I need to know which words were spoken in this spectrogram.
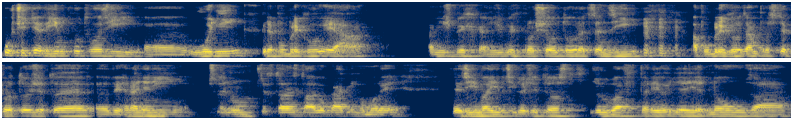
Určitě výjimku tvoří úvodník, kde publikuju i já, aniž bych, aniž bych prošel tou recenzí a publikuju tam prostě proto, že to je vyhraněný členům představenstva advokátní komory kteří mají příležitost zhruba v periodě jednou za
